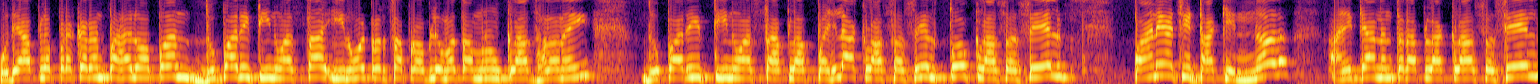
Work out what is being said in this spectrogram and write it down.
उद्या आपलं प्रकरण पाहिलो आपण. दुपारी तीन वाजता इन्व्हर्टरचा प्रॉब्लेम होता म्हणून क्लास झाला नाही. दुपारी तीन वाजता आपला पहिला क्लास असेल तो क्लास असेल पाण्याची टाकी नळ आणि त्यानंतर आपला क्लास असेल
